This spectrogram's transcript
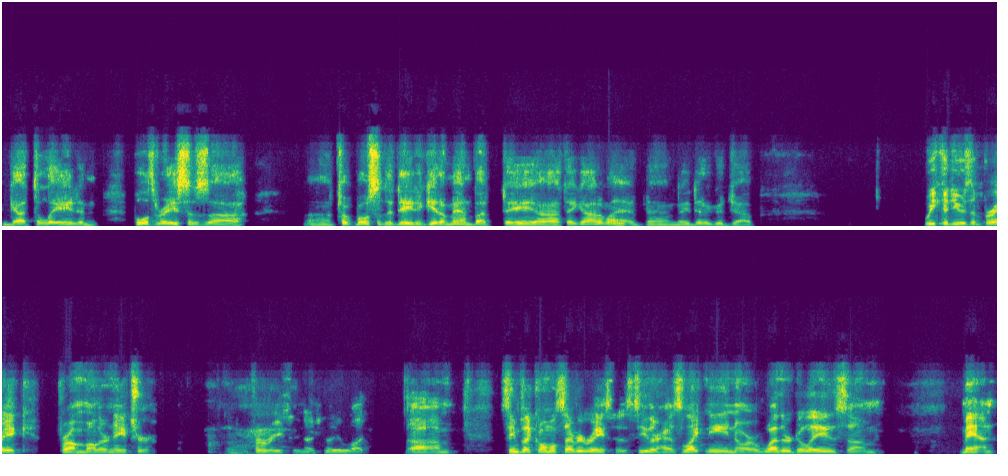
and got delayed, and both races uh, uh, took most of the day to get them in, but they uh, they got them in and they did a good job. We could use a break from Mother Nature for racing. I tell you what, um, seems like almost every race is either has lightning or weather delays. Um, man,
